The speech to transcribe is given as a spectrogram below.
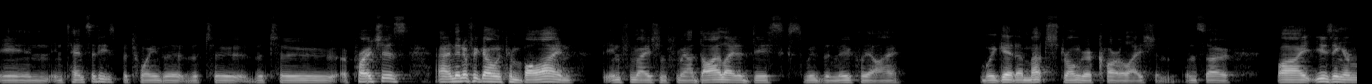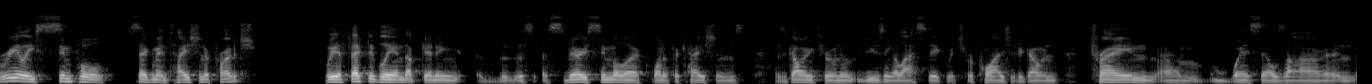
in intensities between the the two the two approaches. And then if we go and combine the information from our dilated disks with the nuclei, we get a much stronger correlation. And so by using a really simple segmentation approach, we effectively end up getting this, very similar quantifications as going through and using Ilastik, which requires you to go and train um, where cells are, and,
